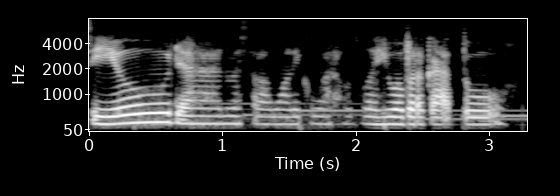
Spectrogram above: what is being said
See you dan wassalamualaikum warahmatullahi wabarakatuh.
